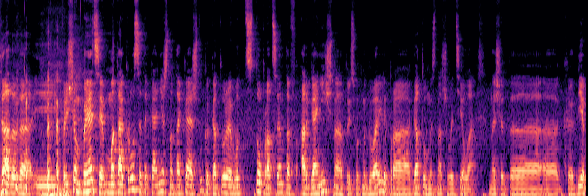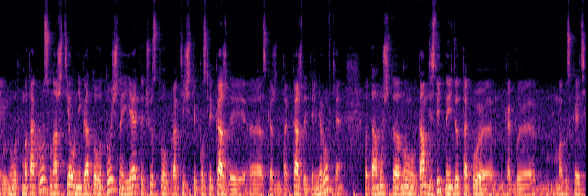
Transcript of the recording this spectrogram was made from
Да, да, да. И причем, понимаете, мотокросс это, конечно, такая штука, которая вот сто процентов органична. То есть вот мы говорили про готовность нашего тела, значит, э, э, к бегу. Ну вот к мотокроссу наше тело не готово точно, и я это чувствовал практически после каждой, э, скажем так, каждой тренировки, потому что, ну, там действительно идет такое, как бы, могу сказать,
